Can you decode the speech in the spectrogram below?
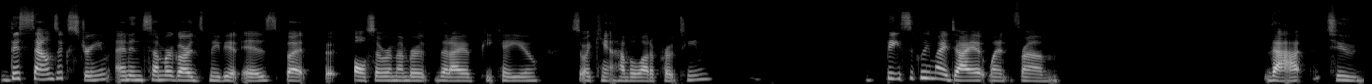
this sounds extreme and in some regards maybe it is, but uh, also remember that I have PKU, so I can't have a lot of protein. Basically my diet went from that to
